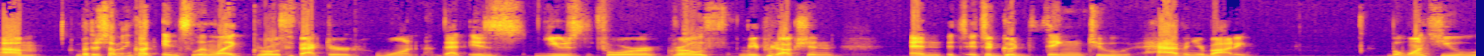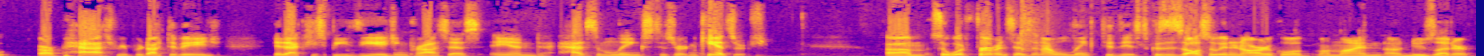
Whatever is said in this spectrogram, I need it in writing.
Um, but there's something called insulin-like growth factor one that is used for growth, reproduction, and it's it's a good thing to have in your body. But once you are past reproductive age, it actually speeds the aging process and has some links to certain cancers. Um, so what Fuhrman says, and I will link to this because this is also in an article online a newsletter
